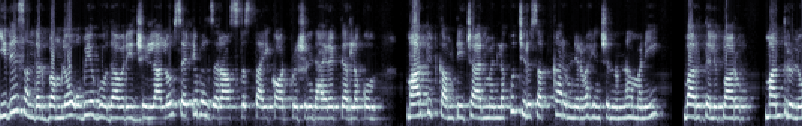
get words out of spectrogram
ఇదే సందర్భంలో ఉభయ గోదావరి జిల్లాలో సెట్టిబుల్స్ రాష్ట్ర స్థాయి కార్పొరేషన్ డైరెక్టర్లకు మార్కెట్ కమిటీ చైర్మన్లకు చిరు సత్కారం నిర్వహించనున్నామని వారు తెలిపారు. మంత్రులు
